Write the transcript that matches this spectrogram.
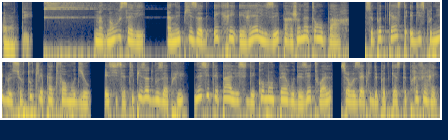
hantée. Maintenant vous savez, un épisode écrit et réalisé par Jonathan Oppard. Ce podcast est disponible sur toutes les plateformes audio. Et si cet épisode vous a plu, n'hésitez pas à laisser des commentaires ou des étoiles sur vos applis de podcast préférés.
